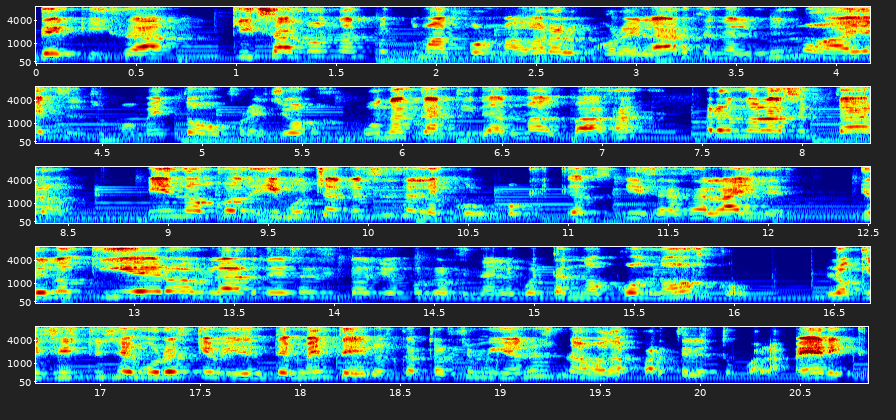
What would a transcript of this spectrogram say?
de quizá, quizá con un aspecto más formador, a lo mejor el Arsenal, el mismo Ajax en su momento ofreció una cantidad más baja, pero no la aceptaron. Y, no y muchas veces se le culpó quizás a Laines. Yo no quiero hablar de esa situación porque al final de cuentas no conozco. Lo que sí estoy seguro es que evidentemente de los 14 millones una buena parte le tocó a la América.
